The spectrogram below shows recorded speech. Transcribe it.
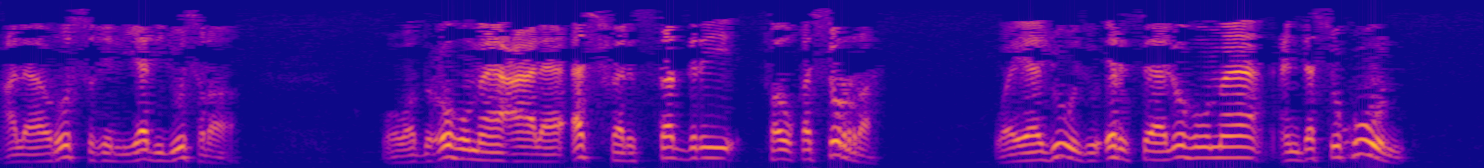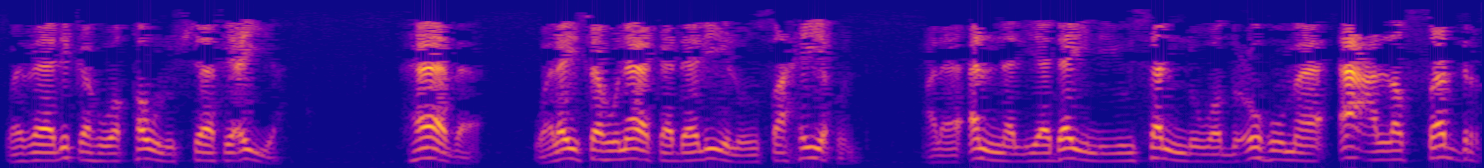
على رسغ اليد اليسرى ووضعهما على أسفل الصدر فوق السرة ويجوز إرسالهما عند السكون وذلك هو قول الشافعية. هذا وليس هناك دليل صحيح على أن اليدين يسن وضعهما أعلى الصدر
